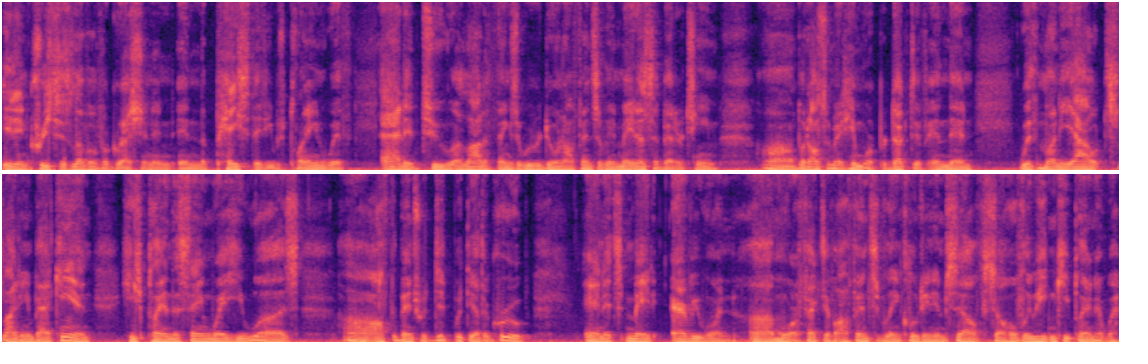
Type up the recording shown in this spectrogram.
it increased his level of aggression and, and, the pace that he was playing with added to a lot of things that we were doing offensively and made us a better team, uh, but also made him more productive. And then with Moody out, sliding back in, he's playing the same way he was uh, off the bench with, with the other group. And it's made everyone uh, more effective offensively, including himself. So hopefully he can keep playing that way.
